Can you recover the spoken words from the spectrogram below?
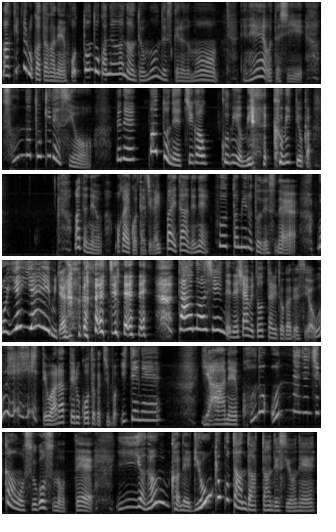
まあ来てる方がねほとんどかななんて思うんですけれども。でね私そんな時ですよ。でねパッとね違う組を見組っていうかまたね、若い子たちがいっぱいいたんでね、ふーっと見るとですね、もうイエイイエイみたいな感じでね、楽しんでね、写メ撮ったりとかですよ。うえーって笑ってる子とかちもいてね。いやーね、この同じ時間を過ごすのって、いや、なんかね、両極端だったんですよね。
